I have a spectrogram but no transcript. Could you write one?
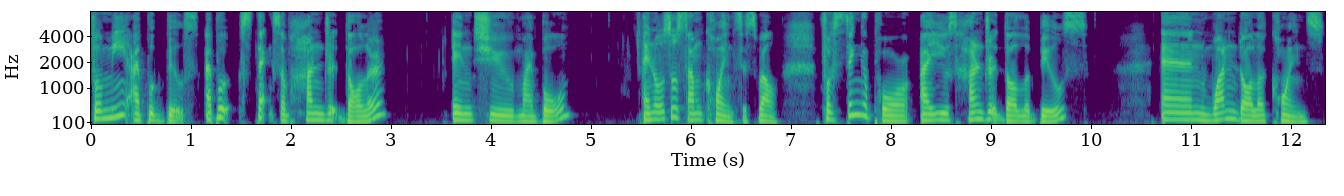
For me, I put bills. I put stacks of $100 into my bowl and also some coins as well. For Singapore, I use $100 bills and $1 coins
